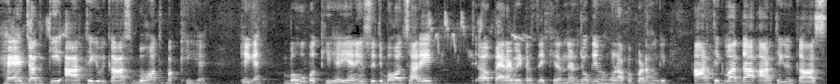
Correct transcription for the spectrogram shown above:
ਹੈ ਜਦਕਿ ਆਰਥਿਕ ਵਿਕਾਸ ਬਹੁਤ ਪੱਖੀ ਹੈ ਠੀਕ ਹੈ ਬਹੁਪੱਖੀ ਹੈ ਯਾਨੀ ਉਸ ਵਿੱਚ ਬਹੁਤ ਸਾਰੇ ਪੈਰਾਮੀਟਰਸ ਦੇਖੇ ਜਾਂਦੇ ਹਨ ਜੋ ਕਿ ਹੁਣ ਆਪਾਂ ਪੜਾਂਗੇ ਆਰਥਿਕ ਵਾਧਾ ਆਰਥਿਕ ਵਿਕਾਸ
